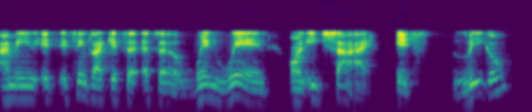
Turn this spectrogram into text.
I mean, it, it seems like it's a it's a win win on each side. It's legal,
